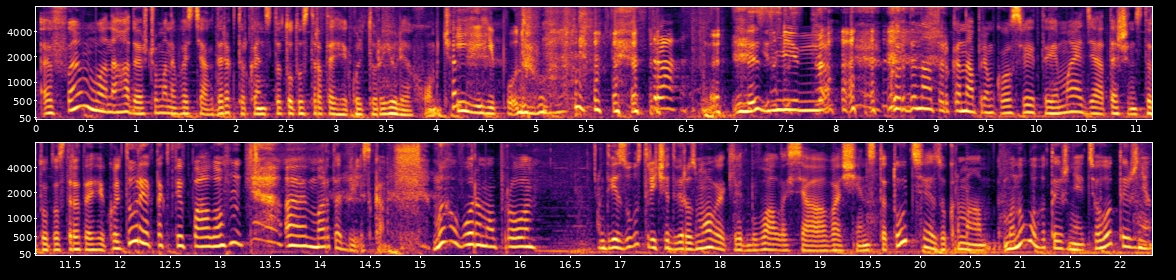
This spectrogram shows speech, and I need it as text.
FM. Ем. Нагадую, що в мене в гостях директорка інституту стратегії культури Юлія Хомча І її подруга. Незмінна. Координаторка напрямку освіти і медіа, теж інституту стратегії культури, як так співпало. Е, Марта Більська. Ми говоримо про. Дві зустрічі, дві розмови, які відбувалися в вашій інституції, зокрема минулого тижня і цього тижня.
